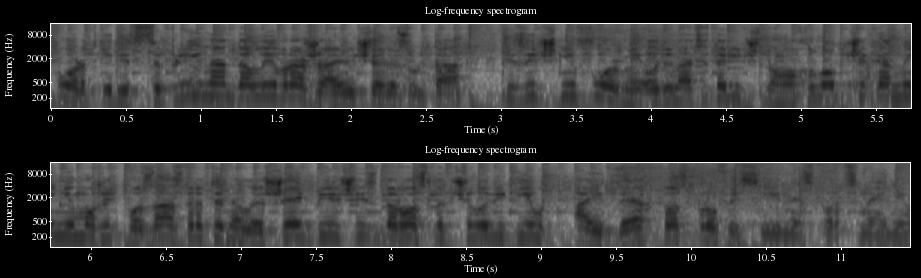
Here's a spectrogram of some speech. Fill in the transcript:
Спорт і дисципліна дали вражаючий результат. Фізичній формі 11-річного хлопчика нині можуть позаздрити не лише більшість дорослих чоловіків, а й дехто з професійних спортсменів.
